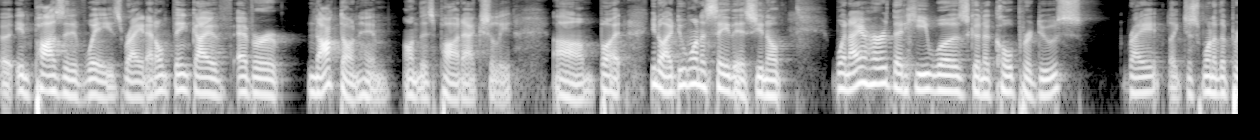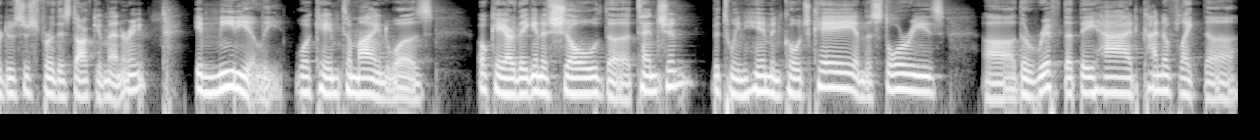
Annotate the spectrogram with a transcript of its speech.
uh, in positive ways, right? I don't think I've ever knocked on him on this pod actually. Um, but you know, I do want to say this. You know, when I heard that he was gonna co-produce, right, like just one of the producers for this documentary, immediately what came to mind was, okay, are they gonna show the tension between him and Coach K and the stories? Uh, the rift that they had, kind of like the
